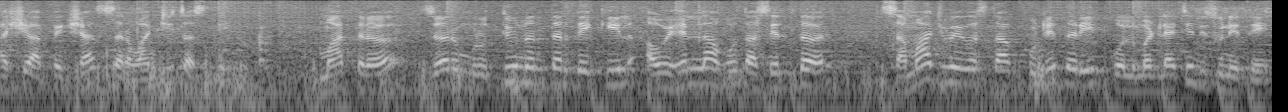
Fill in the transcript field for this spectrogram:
अशी अपेक्षा सर्वांचीच असते. मात्र जर मृत्यूनंतर देखील अवहेलना होत असेल तर समाजव्यवस्था कुठेतरी कोलमडल्याचे दिसून येते.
